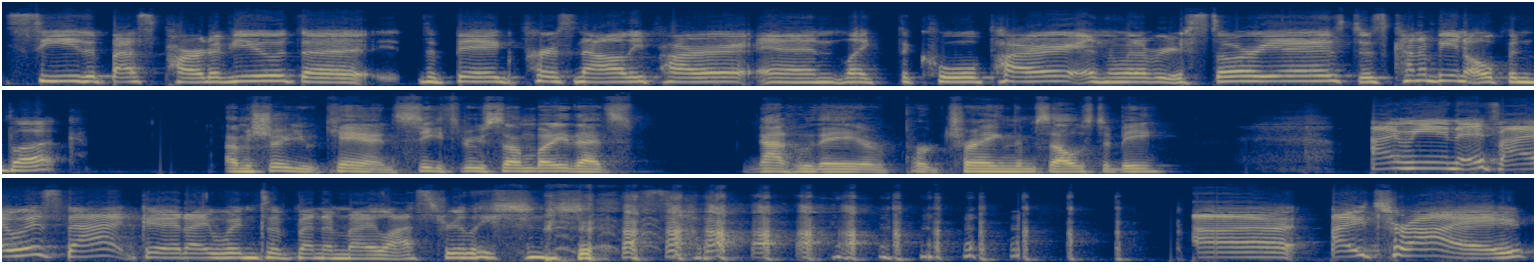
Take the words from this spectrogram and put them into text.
see the best part of you, the, the big personality part and like the cool part and whatever your story is, just kind of be an open book. I'm sure you can see through somebody that's not who they are portraying themselves to be. I mean, if I was that good, I wouldn't have been in my last relationship. So. uh, I try,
